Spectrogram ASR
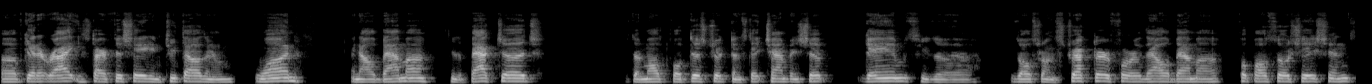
of Get It Right. He started officiating in 2001 in Alabama. He's a back judge. He's done multiple district and state championship games. He's a he's also an instructor for the Alabama Football Associations,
